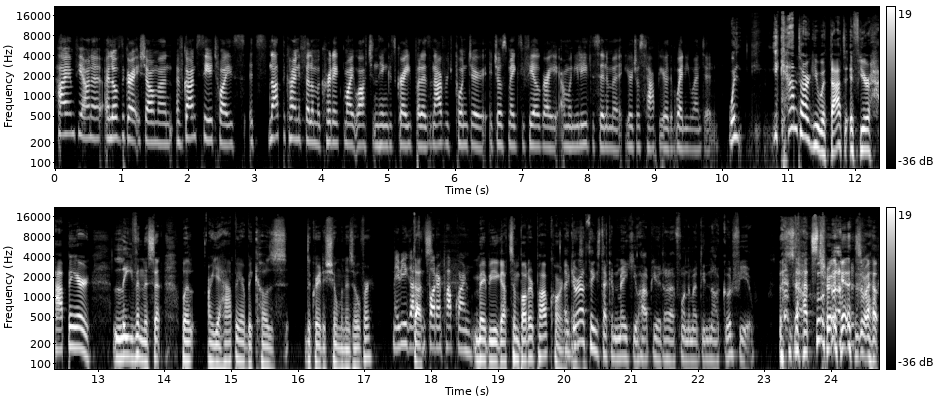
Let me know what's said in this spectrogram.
Hi, I'm Fiona. I love The Great Showman. I've gone to see it twice. It's not the kind of film a critic might watch and think is great, but as an average punter, it just makes you feel great. And when you leave the cinema, you're just happier than when you went in. Well, you can't argue with that. If you're happier leaving the cinema, well, are you happier because The Greatest Showman is over? Maybe you got That's- some butter popcorn. Maybe you got some buttered popcorn. like there are things that can make you happier that are fundamentally not good for you. That's true as well.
